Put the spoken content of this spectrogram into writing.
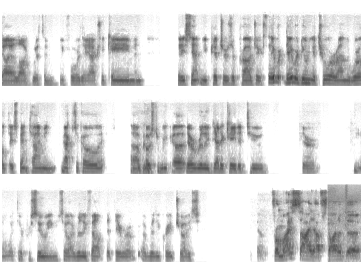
dialogued with them before they actually came, and they sent me pictures of projects. They were they were doing a tour around the world. They spent time in Mexico, uh, mm-hmm. Costa Rica. They're really dedicated to their you know what they're pursuing. So I really felt that they were a really great choice. Yeah. From my side, I've started the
